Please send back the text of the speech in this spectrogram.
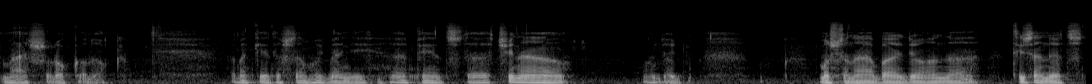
más rokonok. Megkérdeztem, hogy mennyi pénzt csinál, hogy mostanában egy olyan 15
